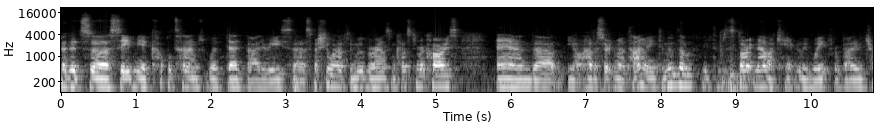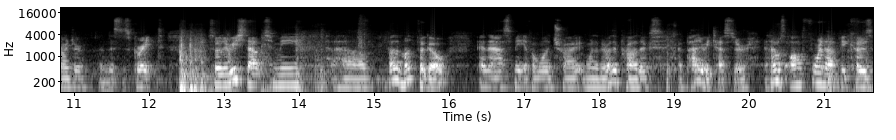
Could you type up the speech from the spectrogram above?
And it's uh, saved me a couple times with dead batteries, uh, especially when I have to move around some customer cars and uh, you know have a certain amount of time I need to move them, I need them to start now. I can't really wait for a battery charger, and this is great. So they reached out to me uh, about a month ago and asked me if I want to try one of their other products, a battery tester, and I was all for that because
